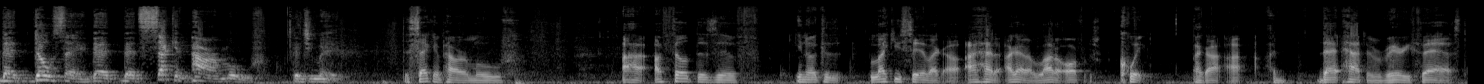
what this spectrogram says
that dose, that that second power move that you made. the second power move, I, I felt as if you know because like you said, like I, I had I got a lot of offers quick, like I, I, that happened very fast,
